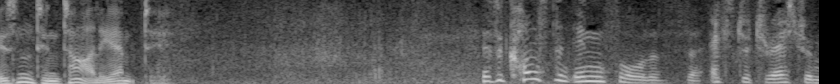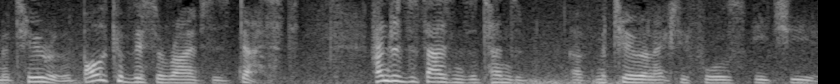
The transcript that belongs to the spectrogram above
isn't entirely empty. There's a constant infall of uh, extraterrestrial material. The bulk of this arrives as dust. Hundreds of thousands of tons of, of material actually falls each year.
